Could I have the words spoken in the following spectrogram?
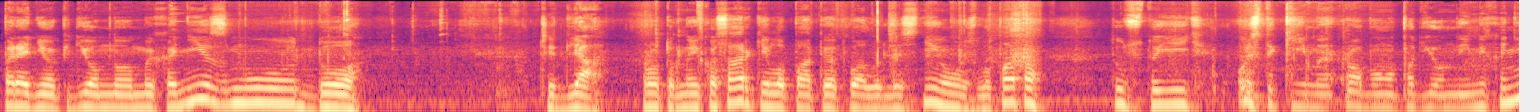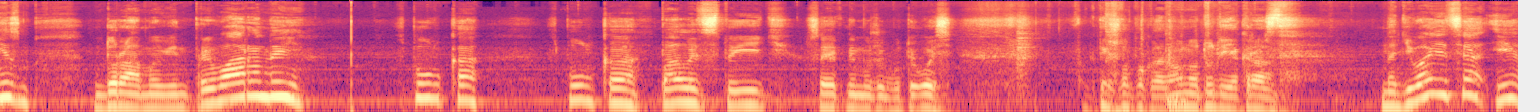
переднього підйомного механізму до чи для роторної косарки, лопати отвалу для снігу. Ось лопата тут стоїть. Ось такий ми робимо підйомний механізм. До рами він приварений, втулка втулка, палець стоїть, все як не може бути. Ось фактично показано, воно туди якраз надівається і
